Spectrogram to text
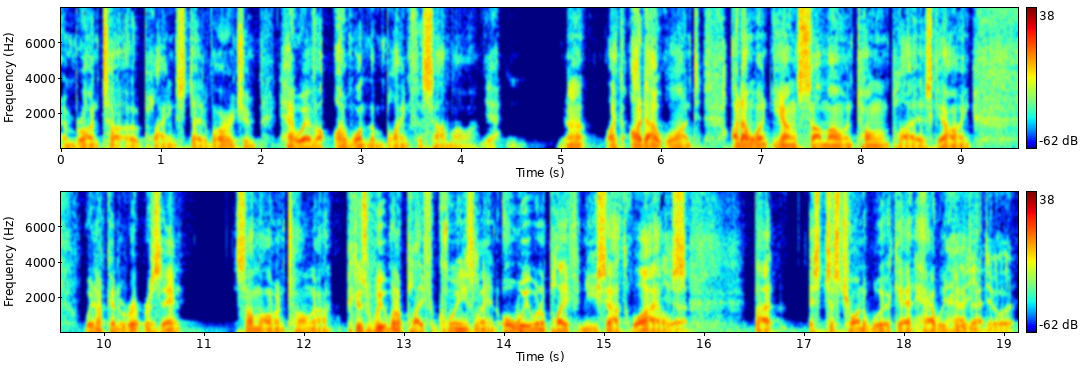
and Brian To'o playing State of Origin. However, I want them playing for Samoa. Yeah. Mm. You know, like I don't want I don't want young Samoa and Tongan players going. We're not going to represent Samoa and Tonga because we want to play for Queensland or we want to play for New South Wales. Yeah. But it's just trying to work out how we How do that. do it.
